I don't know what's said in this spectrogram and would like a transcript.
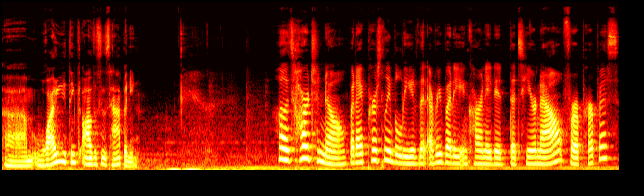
um, why do you think all this is happening? Well, it's hard to know, but I personally believe that everybody incarnated that's here now for a purpose,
